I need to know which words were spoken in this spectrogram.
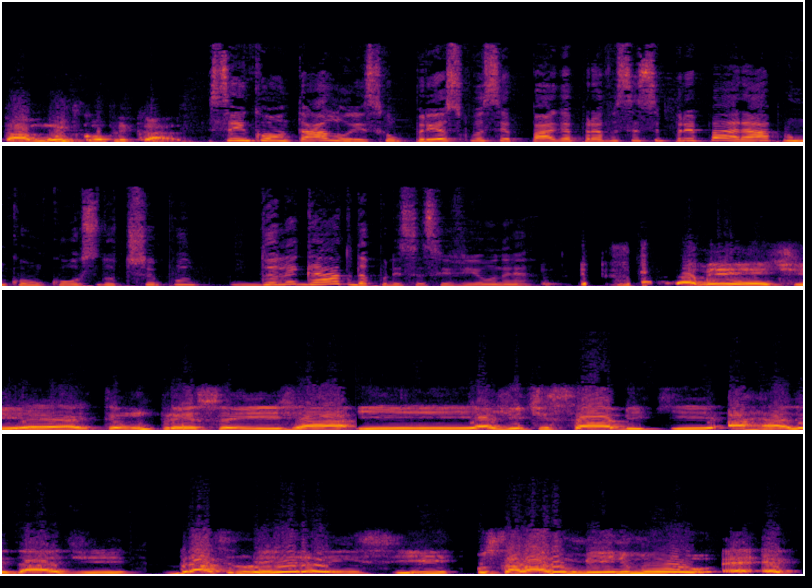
Tá muito complicado. Sem contar, Luiz, que o preço que você paga para você se preparar para um concurso do tipo delegado da Polícia Civil, né? Exatamente. É, tem um preço aí já. E a gente sabe que a realidade brasileira em si, o salário mínimo, é, é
